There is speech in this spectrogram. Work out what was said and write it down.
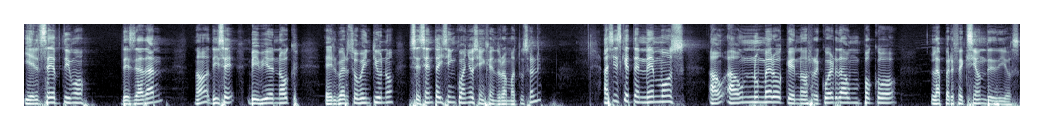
Y el séptimo, desde Adán, ¿no? Dice, vivió Enoch, el verso 21, 65 años y engendró a Matusalén. Así es que tenemos a, un número que nos recuerda un poco la perfección de Dios.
